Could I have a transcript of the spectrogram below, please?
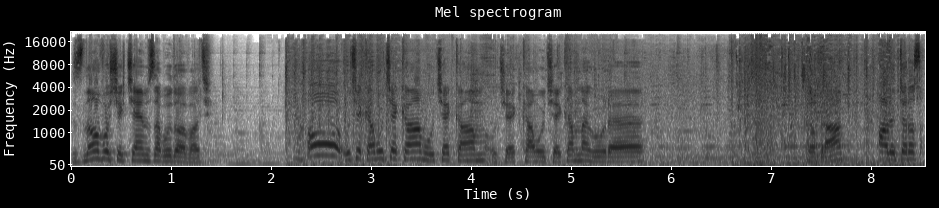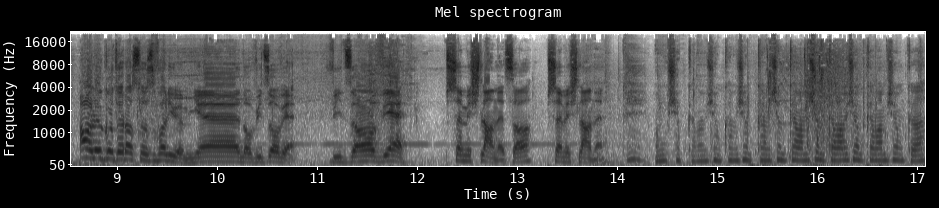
Znowu się chciałem zabudować. O, uciekam, uciekam, uciekam, uciekam, uciekam na górę. Dobra, ale teraz, ale go teraz rozwaliłem. Nie, no widzowie, widzowie. Przemyślane, co? Przemyślane. Mam siomka, mam siomka, mam siomka, mam siomka, mam siomka, mam siomka, mam siomka.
